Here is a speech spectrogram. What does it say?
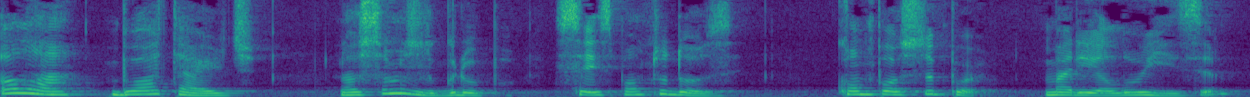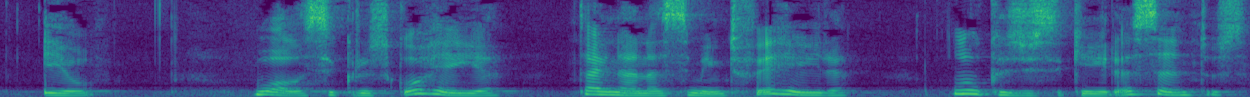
Olá, boa tarde. Nós somos do grupo 6.12, composto por Maria Luísa, eu, Wallace Cruz Correia, Tainá Nascimento Ferreira, Lucas de Siqueira Santos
